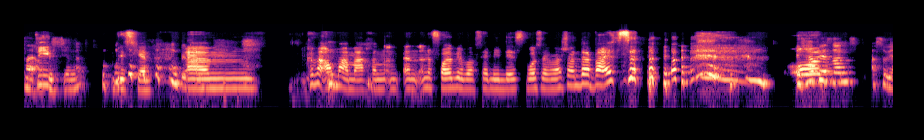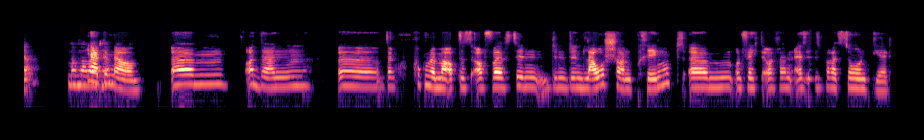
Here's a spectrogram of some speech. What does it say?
Naja, ein Die- bisschen, ne? Ein bisschen. Ein bisschen. Ähm, können wir auch mal machen. Und, und eine Folge über Feminismus, wenn wir schon dabei sind. ich habe Und- sonst. Achso, ja. Mach mal Ja, weiter. genau. Ähm, und dann, dann gu- gucken wir mal, ob das auch was den, den, den Lauschern bringt ähm, und vielleicht auch dann als Inspiration gilt.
